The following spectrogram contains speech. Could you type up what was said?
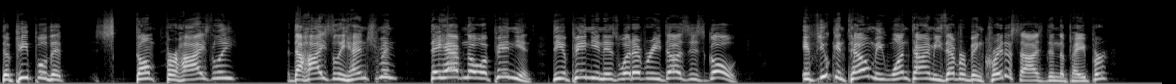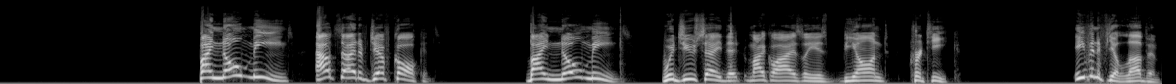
The people that stump for Heisley, the Heisley henchmen, they have no opinions. The opinion is whatever he does is gold. If you can tell me one time he's ever been criticized in the paper, by no means, outside of Geoff Calkins, by no means would you say that Michael Heisley is beyond critique. Even if you love him.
